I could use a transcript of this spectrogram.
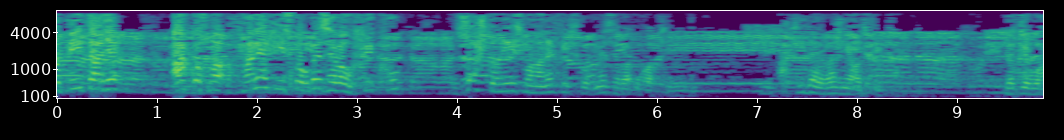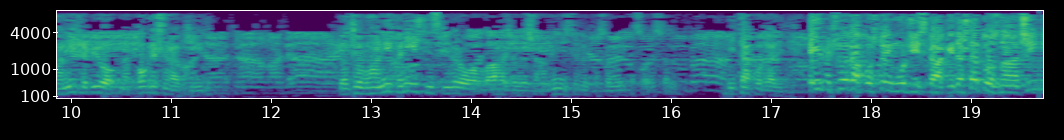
logično pitanje, ako smo hanefijskog mezheba u fikhu, zašto nismo hanefijskog mezheba u akidi? Akida je važnija od fikha. Jel ti Hanife bio na pogrešnoj akidi? Jel ti Ebu Hanife nije istinski vjerovao Allaha Đelešana, nije istinski poslanika. I tako dalje. E između toga postoji murđijska akida. Šta to znači?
